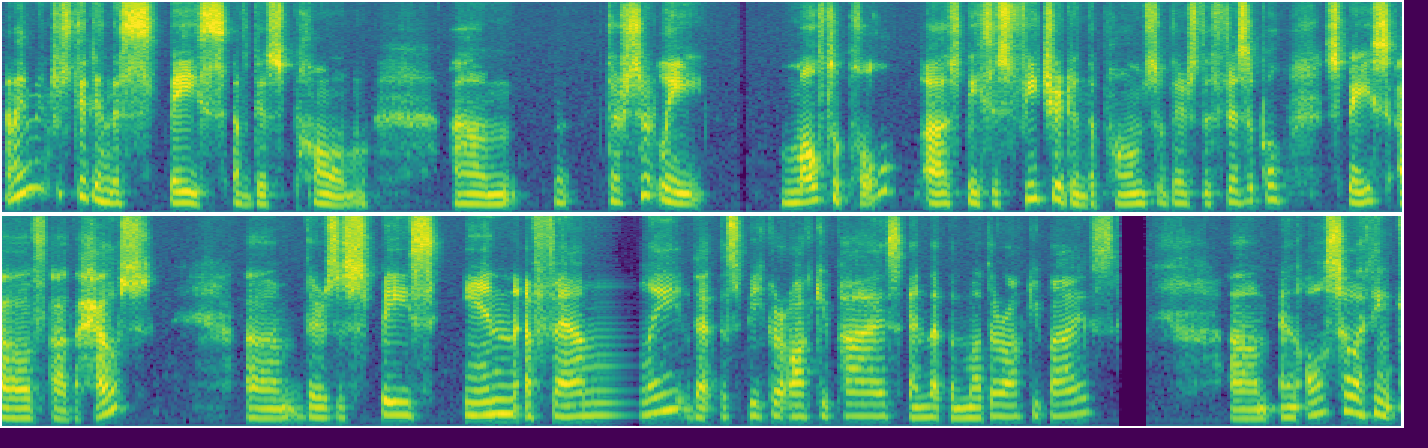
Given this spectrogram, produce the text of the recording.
and I'm interested in the space of this poem. Um, there's certainly multiple uh, spaces featured in the poem. So there's the physical space of uh, the house. Um, there's a space in a family that the speaker occupies and that the mother occupies. Um, and also, I think,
